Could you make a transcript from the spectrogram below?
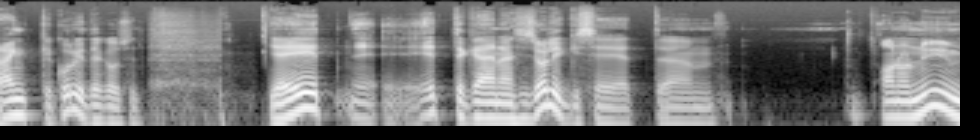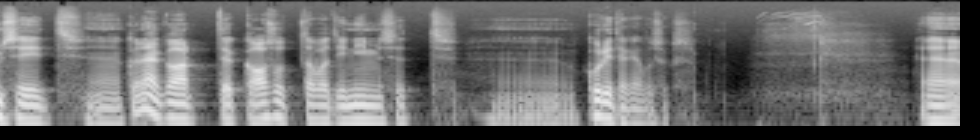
ränke kuritegusid. ja et, ettekääne siis oligi see, et ähm, anonüümseid äh, kõnekaarte kasutavad inimesed äh, kuritegevuseks äh,.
